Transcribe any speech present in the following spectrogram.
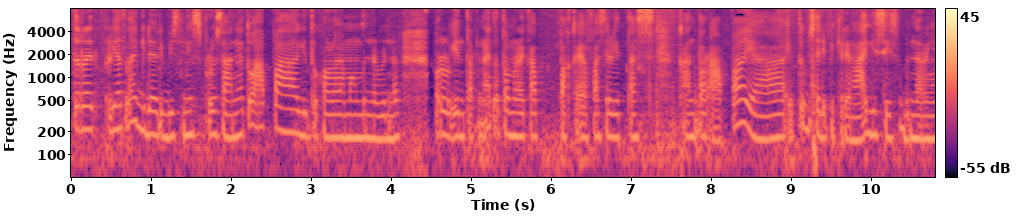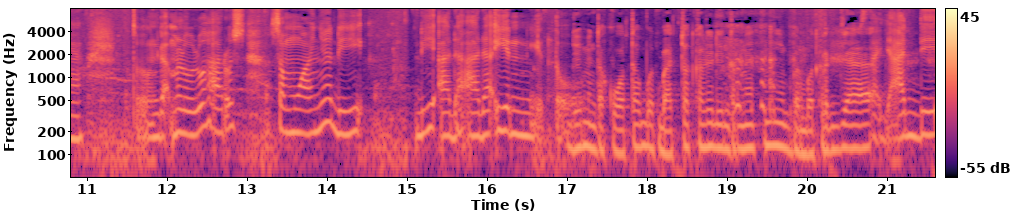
terlihat lagi dari bisnis perusahaannya tuh apa gitu kalau emang bener-bener perlu internet atau mereka pakai fasilitas kantor apa ya itu bisa dipikirin lagi sih sebenarnya itu nggak melulu harus semuanya di diada-adain gitu Dia minta kuota buat bacot kali di internet nih, bukan buat kerja. bisa jadi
